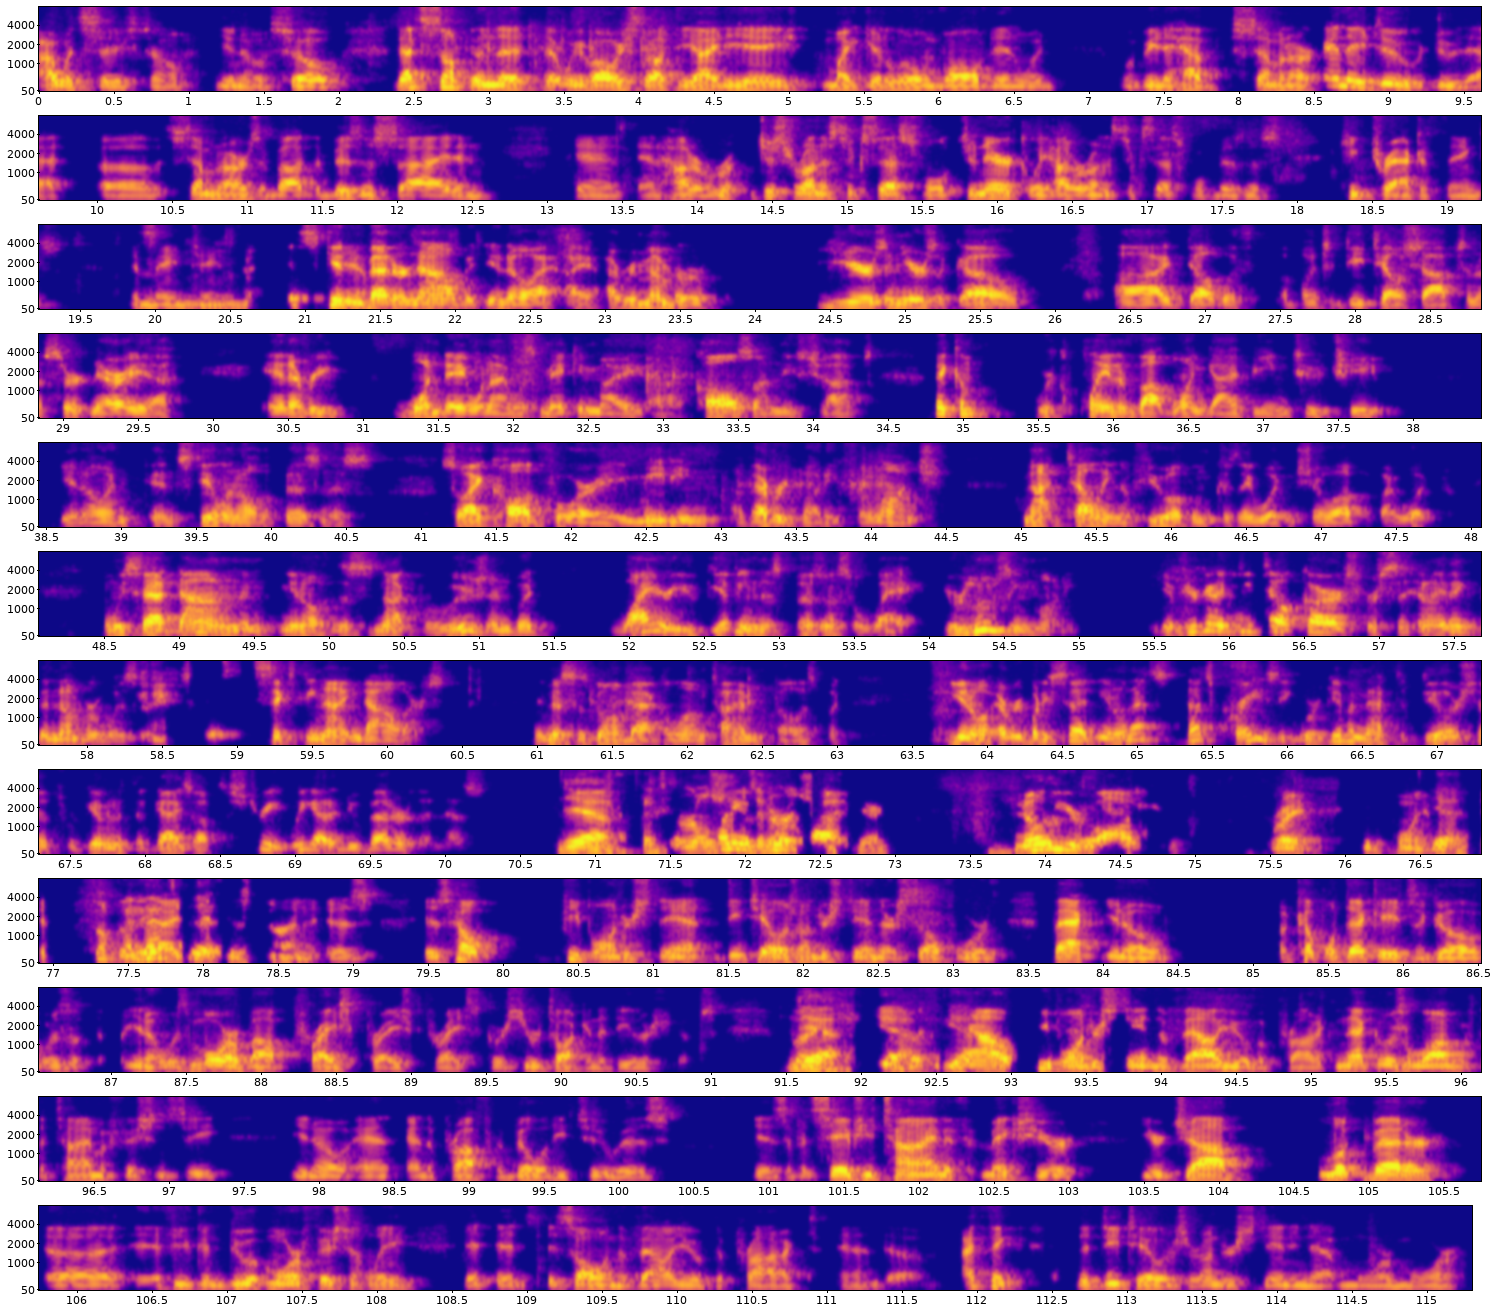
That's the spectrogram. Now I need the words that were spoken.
I would say so, you know, so that's something that, that we've always thought the IDA might get a little involved in would, would be to have seminar, and they do do that, uh, seminars about the business side and, and, and how to just run a successful, generically, how to run a successful business, keep track of things and maintain. Mhm. them. it's getting Yeah. better now, but you know, I, I, I remember years and years ago, uh, I dealt with a bunch of detail shops in a certain area. And every one day when I was making my uh, calls on these shops, they com- were complaining about one guy being too cheap, you know, and, and stealing all the business. So I called for a meeting of everybody for lunch, not telling a few of them because they wouldn't show up if I would. And we sat down and, you know, this is not collusion, but why are you giving this business away? You're losing money. If you're going to mm. detail cars for, and I think the number was $69. And this is going back a long time, fellas, but you know, everybody said, you know, that's, that's crazy. We're giving that to dealerships. We're giving it to guys off the street. We got to do better than this. Yeah. That's Earl. Plenty Was of Earl girls out there. Know your value. Right, good point. Yeah. It's Something And the that's IDA has done is, is help people understand, detailers understand their self-worth. Back, you know, a couple decades ago, it was, you know, it was more about price, price, price. Of course, you were talking to dealerships. But- Yeah. Yeah, But yeah. now people understand the value of a product and that goes along with the time efficiency, you know, and, and the profitability too is, is if it saves you time, if it makes your, your job look better, uh, if you can do it more efficiently, it, it's it's all in the value of the product. And uh, I think the detailers are understanding that more and more.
